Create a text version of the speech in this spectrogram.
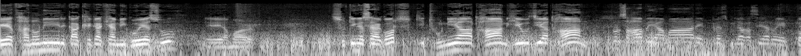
এ থাননিৰ কাষে কাষে আমি গৈ আছো। এই আমাৰ শ্বুটিং আছে আগত। কি ধুনীয়া ধান সেউজীয়া ধান চাহাব এই আমাৰ এক্ট্ৰেছ বিলাক আছে আৰু এক্টৰ।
